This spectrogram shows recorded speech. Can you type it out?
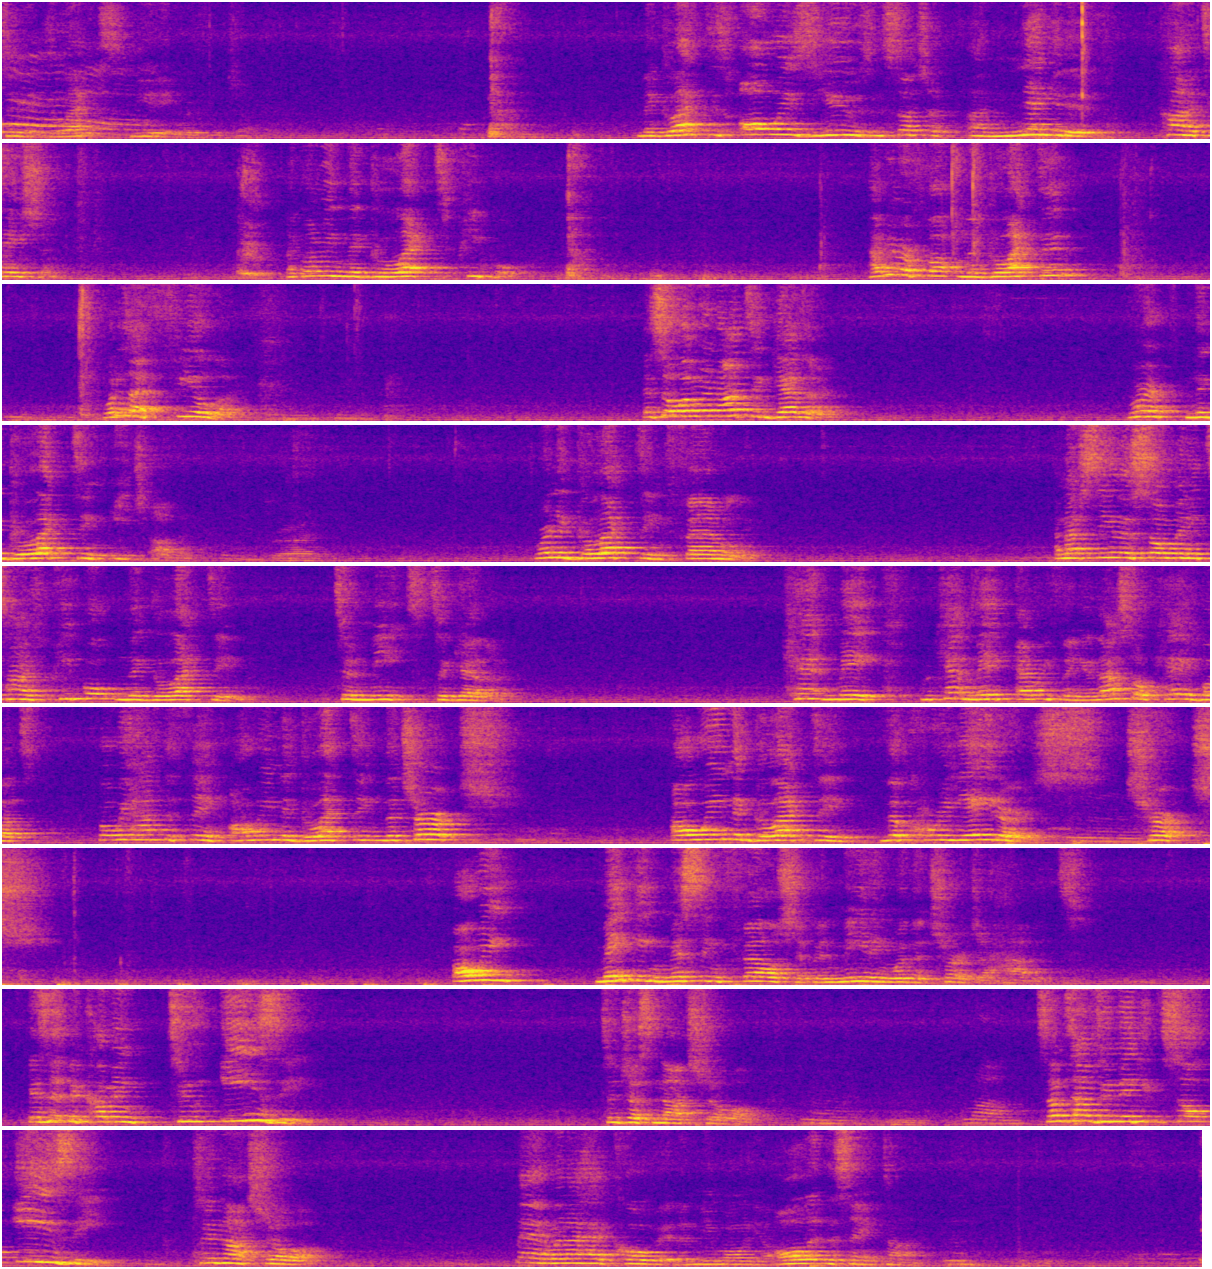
To neglect meeting with each other. Neglect is always used in such a, a negative connotation. Like when we neglect people. Have you ever felt neglected? What does that feel like? And so when we're not together, we're neglecting each other. Right. We're neglecting family. And I've seen this so many times people neglecting to meet together. Can't make, we can't make everything, and that's okay, but, but we have to think are we neglecting the church? Are we neglecting the Creator's church? Are we making missing fellowship and meeting with the church a habit? Is it becoming too easy to just not show up? Hmm. Come. Sometimes we make it so easy to not show up. Man, when I had COVID and pneumonia all at the same time,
